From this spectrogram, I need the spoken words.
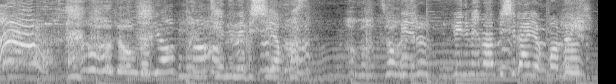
Ah, ne olur yapma. Umarım kendine bir şey yapmaz. Aman tanrım. Benim, benim hemen bir şeyler yapmam lazım.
